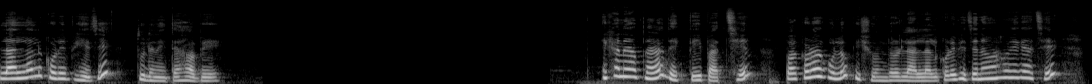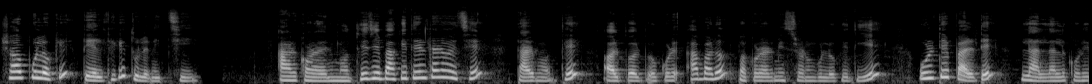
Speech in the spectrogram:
লাল লাল করে ভেজে তুলে নিতে হবে। এখানে আপনারা দেখতেই পাচ্ছেন, পকোড়াগুলো কি সুন্দর লাল লাল করে ভেজে নেওয়া হয়ে গেছে। সবগুলোকে তেল থেকে তুলে নিচ্ছি। আর কড়াইয়ের মধ্যে যে বাকি তেলটা রয়েছে, তার মধ্যে অল্প অল্প করে আবারও পকোড়ার মিশ্রণগুলোকে দিয়ে উল্টে পাল্টে লাল লাল করে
